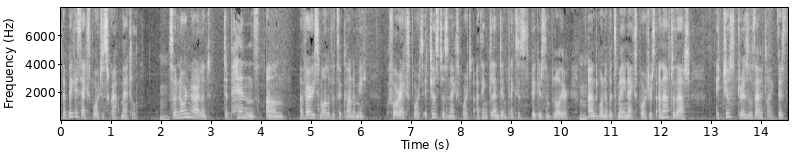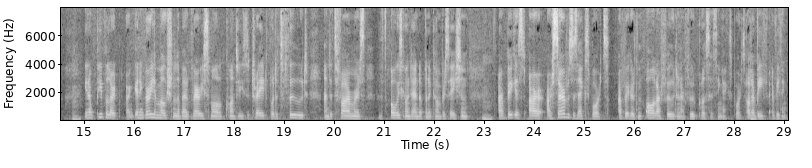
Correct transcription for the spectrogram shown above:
their biggest export is scrap metal. So Northern Ireland depends on a very small of its economy for exports. It just doesn't export. I think Glen Dimplex is its biggest employer and one of its main exporters. And after that, it just drizzles out like there's you know people are, are getting very emotional about very small quantities of trade but it's food and it's farmers and it's always going to end up in a conversation our biggest our, our services exports are bigger than all our food and our food processing exports all our beef everything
